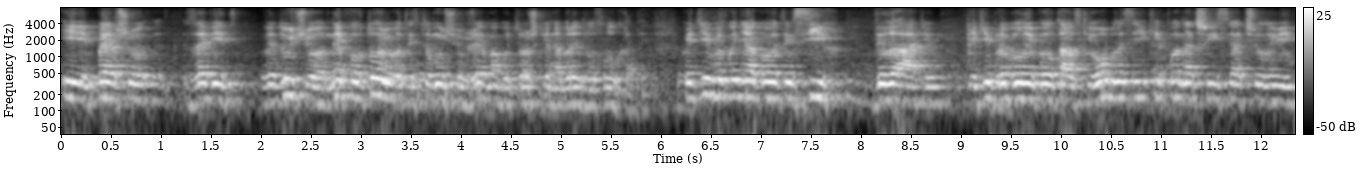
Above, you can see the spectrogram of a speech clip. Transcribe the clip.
і першу завіт ведучого не повторюватись, тому що вже, мабуть, трошки набридло слухати. Хотів би подякувати всіх делегатів, які прибули в Полтавській області, яких понад 60 чоловік,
